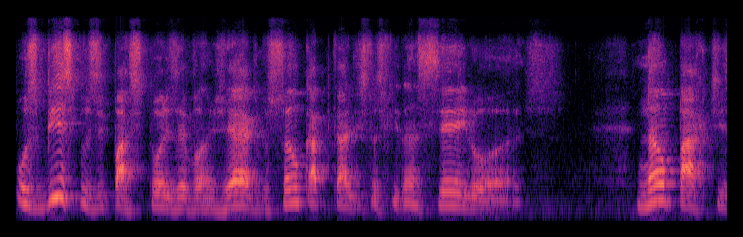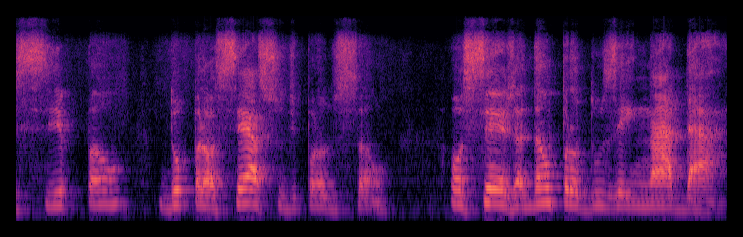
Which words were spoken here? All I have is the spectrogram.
Os bispos e pastores evangélicos são capitalistas financeiros. Não participam do processo de produção, ou seja, não produzem nada.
